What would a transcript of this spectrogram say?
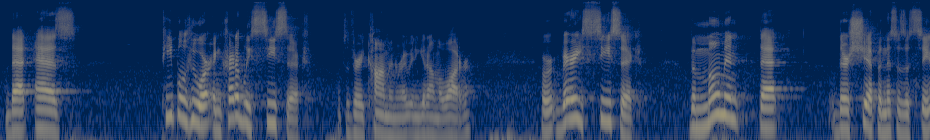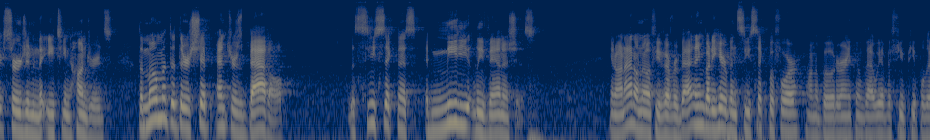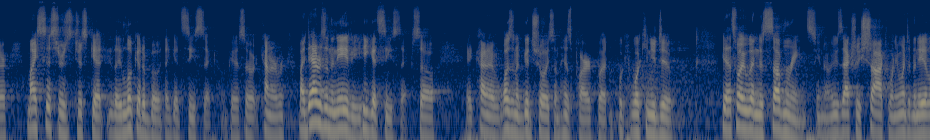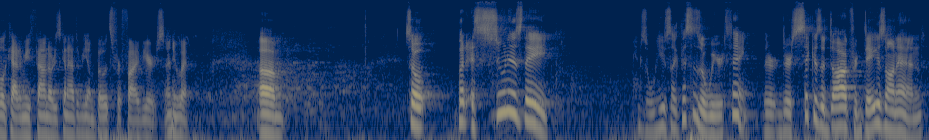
that as people who are incredibly seasick, which is very common, right, when you get on the water, or very seasick, the moment that their ship, and this was a surgeon in the 1800s, the moment that their ship enters battle, the seasickness immediately vanishes. You know, and I don't know if you've ever been, anybody here been seasick before on a boat or anything like that? We have a few people there. My sisters just get, they look at a boat, they get seasick. Okay, so it kind of, my dad was in the Navy, he gets seasick. So it kind of wasn't a good choice on his part, but what, what can you do? Yeah, that's why he went into submarines. You know, he was actually shocked when he went to the Naval Academy. He found out he's going to have to be on boats for five years. Anyway, um, so, but as soon as they, he's like, this is a weird thing. They're they're sick as a dog for days on end,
